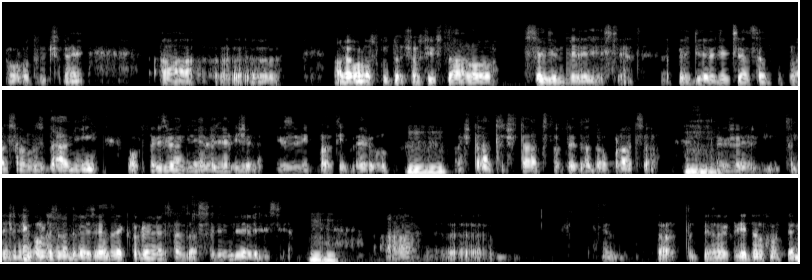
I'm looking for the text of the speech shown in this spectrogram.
polotučné, a, e, ale ono v skutočnosti stálo 7,90. A 5,90 sa doplácalo z daní, o ktorých sme ani nevedeli, že na nich z výplaty berú. Mm-hmm. A štát, štát to teda dopláca. Mm-hmm. Takže to ne, nebolo za dve, za dve koruny, sa za 7,90. Mm-hmm. A e, jednoducho ten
